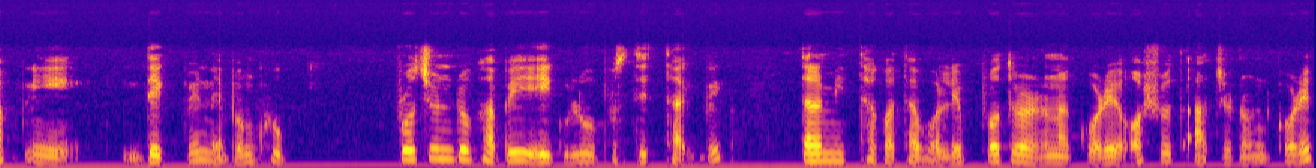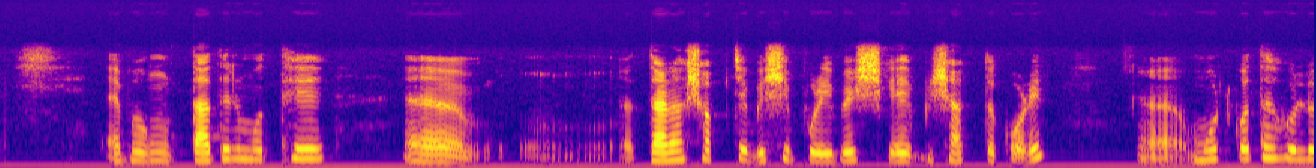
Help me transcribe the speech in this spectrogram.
আপনি দেখবেন এবং খুব প্রচন্ডভাবে এইগুলো উপস্থিত থাকবে। তারা মিথ্যা কথা বলে, প্রতারণা করে, অসৎ আচরণ করে এবং তাদের মধ্যে তারা সবচেয়ে বেশি পরিবেশকে বিষাক্ত করে। মোট কথা হলো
